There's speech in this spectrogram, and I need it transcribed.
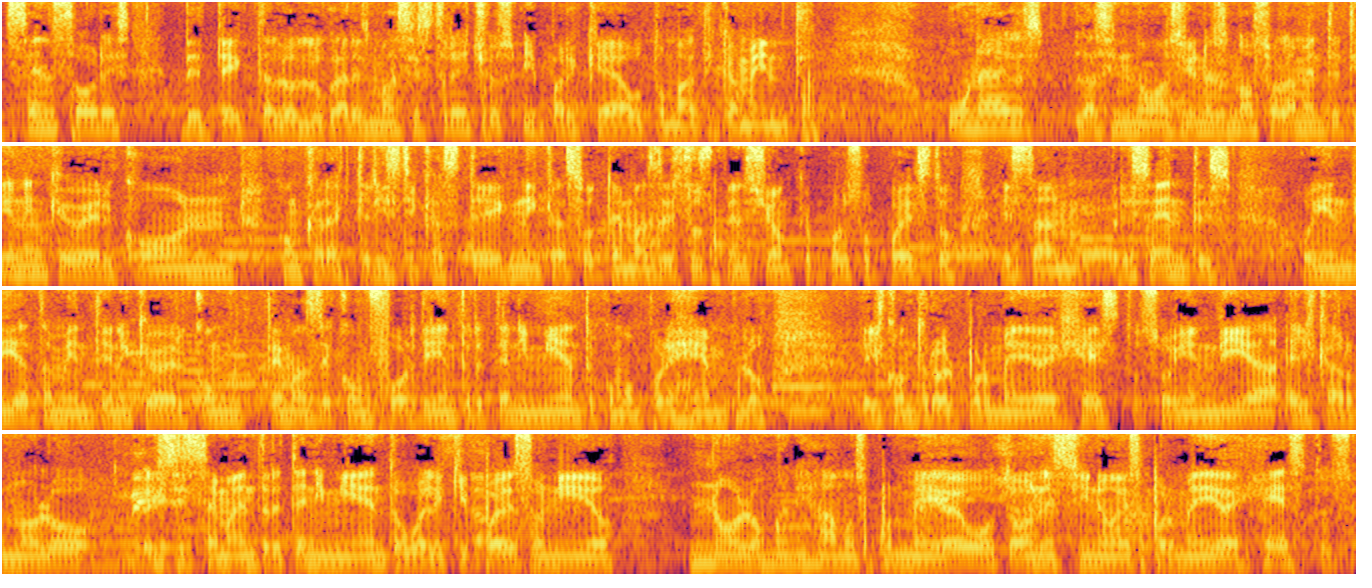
sensores detecta los lugares más estrechos y parquea automáticamente. Una de las innovaciones no solamente tienen que ver con, con características técnicas o temas de suspensión que por supuesto están presentes Hoy en día también tiene que ver con temas de confort y entretenimiento, como por ejemplo el control por medio de gestos. Hoy en día el carro no lo, el sistema de entretenimiento o el equipo de sonido no lo manejamos por medio de botones, sino es por medio de gestos.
